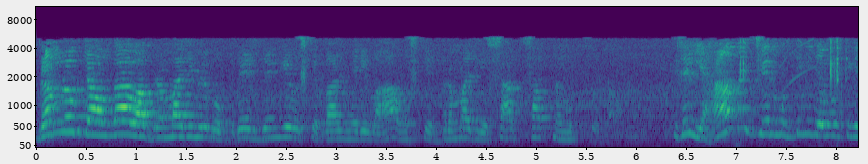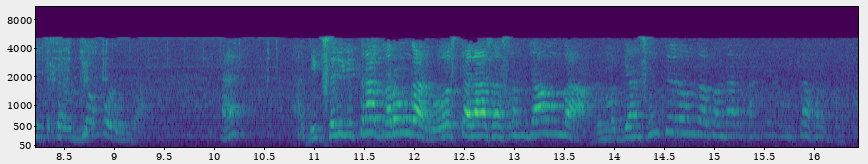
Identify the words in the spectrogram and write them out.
ब्रह्मलोक जाऊँगा, वहाँ ब्रह्मा जी मेरे को उपदेश देंगे, उसके बाद मेरी वहाँ उसके ब्रह्मा जी के साथ साथ मैं मुक्त हो जाऊँगा। इसलिए यहाँ मैं जैन मुक्ति विजय मुक्ति के चक्कर जो पढ़ूँगा अधिक से अधिक इतना करूँगा, रोज कैलाश आश्रम जाऊँगा ब्रह्म ज्ञान सुनते रहूँगा, भंडार खाते रहूँगा, क्या फ़र्क पड़ता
